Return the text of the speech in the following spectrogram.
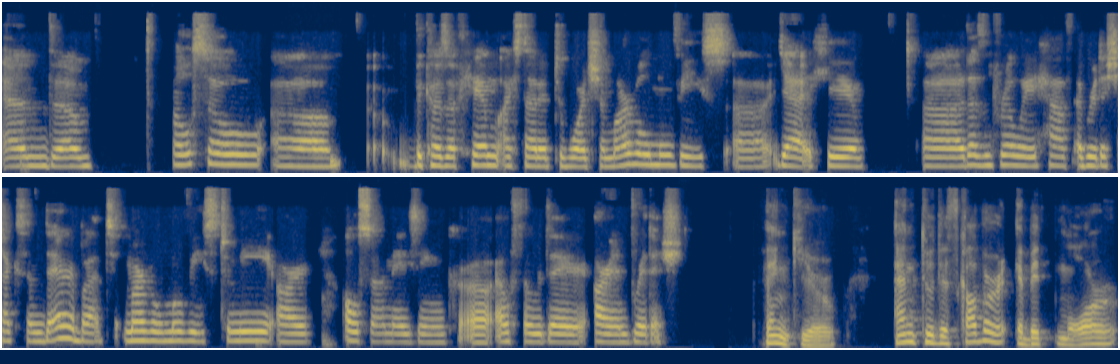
and um, also um, because of him, I started to watch Marvel movies. Uh, yeah, he uh, doesn't really have a British accent there, but Marvel movies to me are also amazing, although they aren't British. Thank you. And to discover a bit more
